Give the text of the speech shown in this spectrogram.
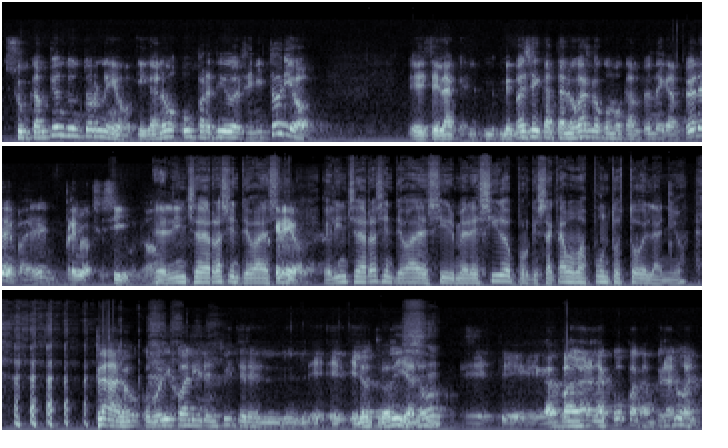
subcampeón de un torneo y ganó un partido definitorio, este, la- me parece que catalogarlo como campeón de campeones me parece un premio excesivo, ¿no? El hincha de Racing te va a decir, Creo. el hincha de Racing te va a decir merecido porque sacamos más puntos todo el año. Claro, como dijo alguien en Twitter el, el- el otro día, ¿no? Este, va a ganar la Copa campeón anual.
